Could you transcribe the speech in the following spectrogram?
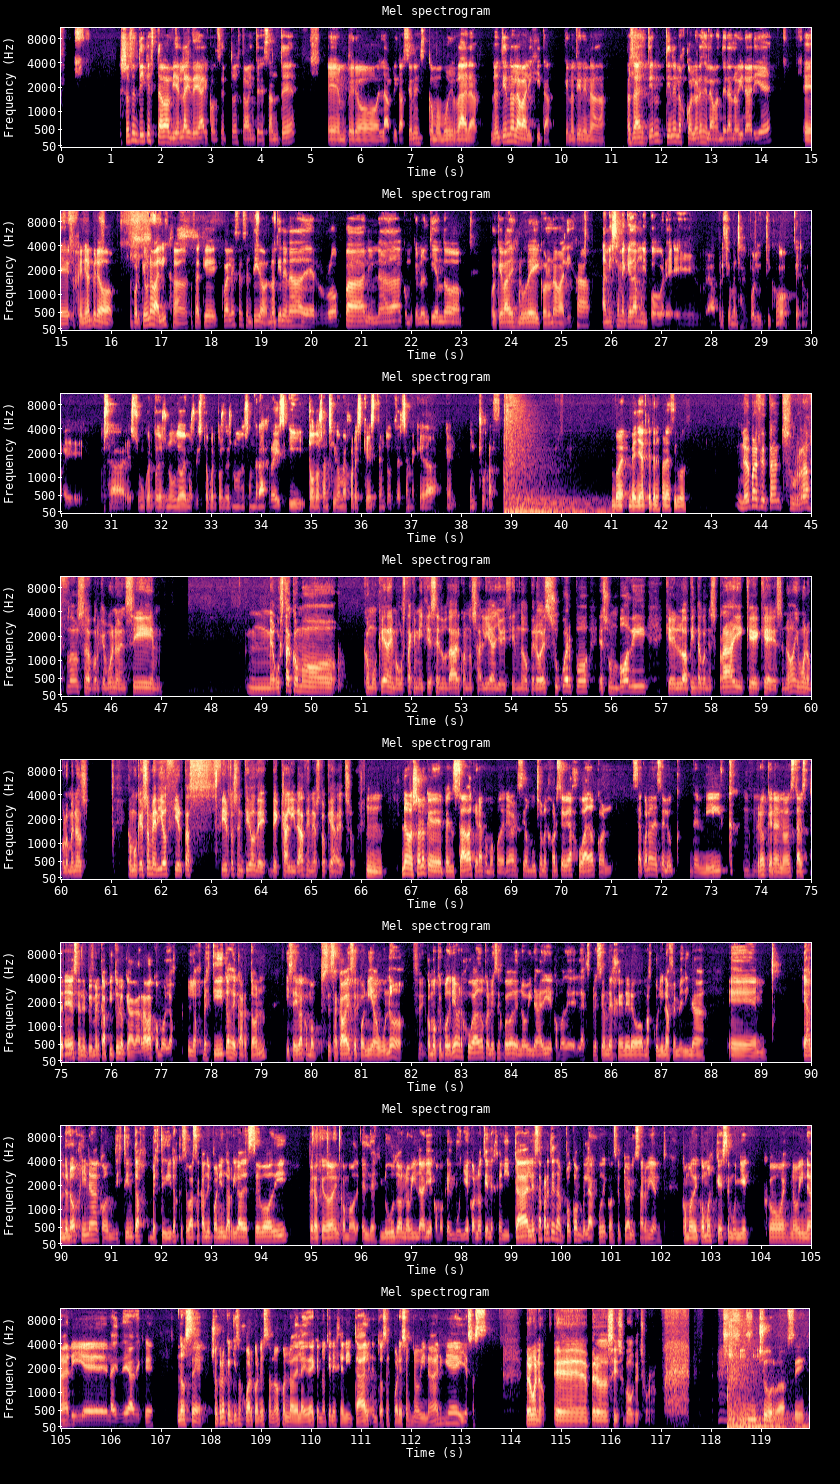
yo sentí que estaba bien la idea, el concepto estaba interesante, em, pero la aplicación es como muy rara. No entiendo la valijita, que no tiene nada. O sea, tiene, tiene los colores de la bandera no binaria, eh, genial, pero ¿por qué una valija? O sea, ¿qué, ¿cuál es el sentido? No tiene nada de ropa ni nada, como que no entiendo por qué va desnude y con una valija. A mí se me queda muy pobre. Eh, aprecio mensaje político, pero eh, o sea, es un cuerpo desnudo, hemos visto cuerpos desnudos en Drag Race y todos han sido mejores que este, entonces se me queda en un churrazo. Beñat, ¿qué tenés para decir vos? No me parece tan churrazo, o sea, porque bueno, en sí mm, me gusta como, como queda y me gusta que me hiciese dudar cuando salía yo diciendo, pero es su cuerpo, es un body que lo pinta con spray, ¿qué, qué es? ¿no? Y bueno, por lo menos como que eso me dio ciertas, cierto sentido de, calidad en esto que ha hecho. Mm. No, yo lo que pensaba que era como podría haber sido mucho mejor si hubiera jugado con. ¿Se acuerdan de ese look de Milk? Creo que era en All Stars 3, en el primer capítulo, que agarraba como los, los vestiditos de cartón y se iba como. Se sacaba y se ponía uno. Como que podría haber jugado con ese juego de no binario, como de la expresión de género masculina, femenina. Eh, andrógina con distintos vestiditos que se va sacando y poniendo arriba de ese body, pero quedó en como el desnudo no binario, como que el muñeco no tiene genital. Esa parte tampoco la pude conceptualizar bien, como de cómo es que ese muñeco es no binario, la idea de que, no sé, yo creo que quiso jugar con eso, ¿no? Con lo de la idea de que no tiene genital, entonces por eso es no binario y eso es... Pero bueno, eh, pero sí, supongo que churro. Un churro, sí.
